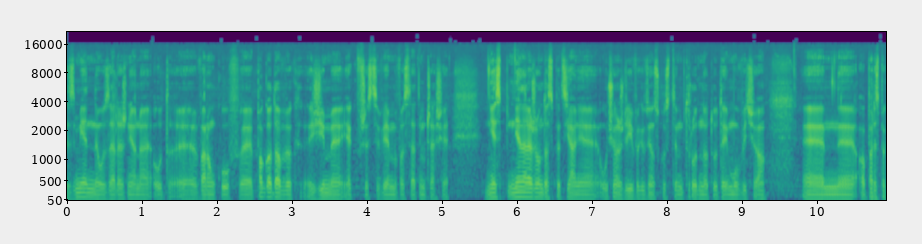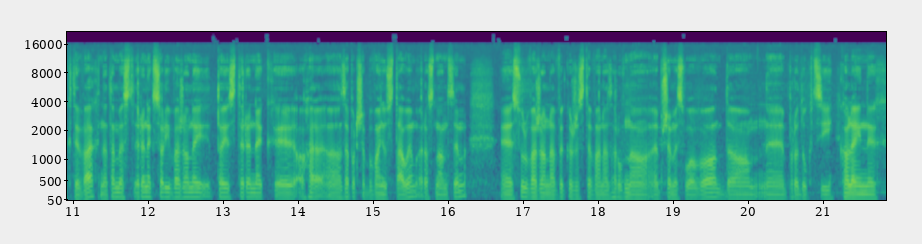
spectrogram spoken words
zmienny, uzależniony od warunków pogodowych, zimy, jak wszyscy wiemy w ostatnim czasie nie, nie należą do specjalnie uciążliwych, w związku z tym trudno tutaj mówić o, o perspektywach. Natomiast rynek soli ważonej to jest rynek e, o, zapotrzebowaniu stałym, rosnącym. E, Sól ważona wykorzystywana zarówno przemysłowo do e, produkcji kolejnych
